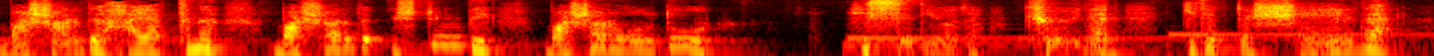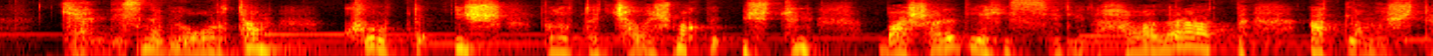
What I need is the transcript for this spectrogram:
başardı, hayatını başardı, üstün bir başarı olduğu hissediyordu. Köyden gidip de şehirde kendisine bir ortam kurup da iş bulup da çalışmak bir üstün başarı diye hissediyordu. Havalara atla, atlamıştı.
